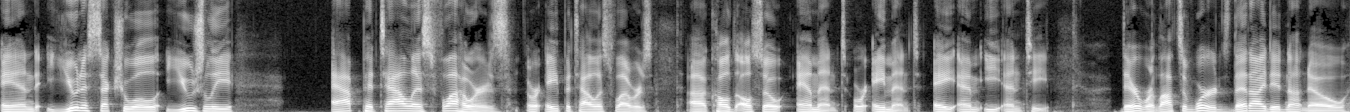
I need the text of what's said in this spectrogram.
and unisexual, usually apetalous flowers or apetalous flowers, uh, called also ament or ament, A M E N T. There were lots of words that I did not know.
